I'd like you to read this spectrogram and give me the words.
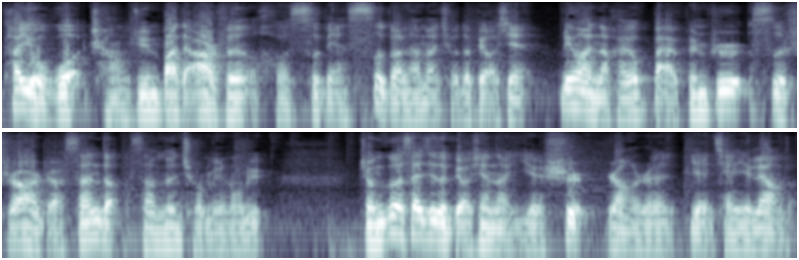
他有过场均八点二分和四点四个篮板球的表现。另外呢，还有百分之四十二点三的三分球命中率，整个赛季的表现呢，也是让人眼前一亮的。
